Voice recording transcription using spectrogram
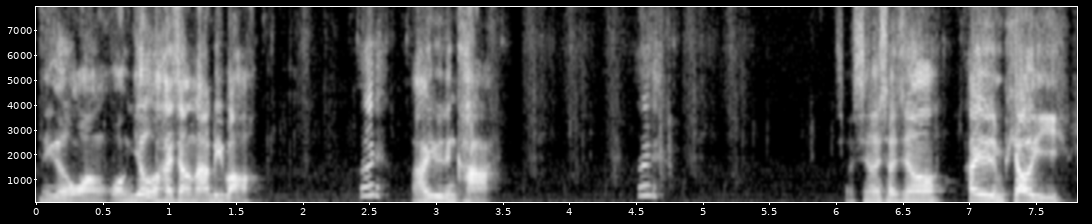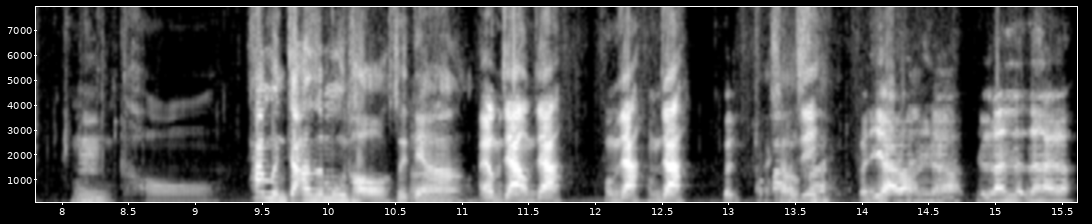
那个往往右，还想拿绿宝，哎、还有点卡，哎、小心哦，小心哦，他有点漂移。嗯木头。他们家是木头，所以等下、哎，我们家，我们家，我们家，我们家。本小心心本地来了，人来了，人人人来了，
